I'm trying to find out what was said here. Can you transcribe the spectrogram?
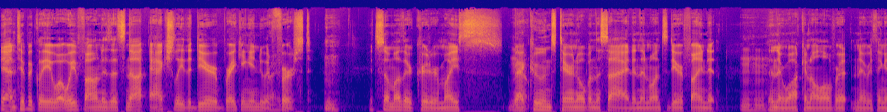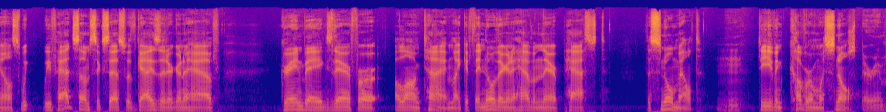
Yeah, and typically what we've found is it's not actually the deer breaking into it first. it's some other critter, mice, Yeah. raccoons tearing open the side, and then once deer find it, Mm-hmm. then they're walking all over it and everything else. We we've had some success with guys that are going to have grain bags there for a long time. Like if they know they're going to have them there past the snow melt, to even cover them with snow. Bury them.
